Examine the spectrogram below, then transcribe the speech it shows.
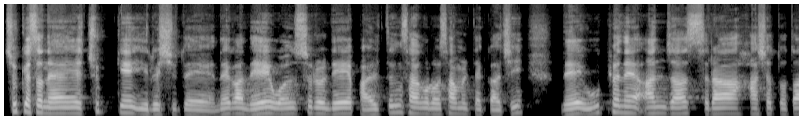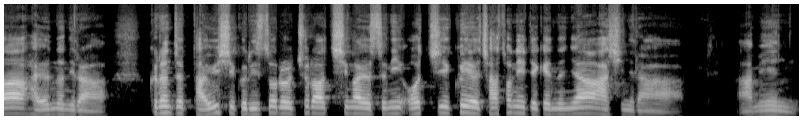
주께서 내 주께 이르시되 내가 내 원수를 내 발등상으로 삼을 때까지 내 우편에 앉았으라 하셨도다 하였느니라 그런즉 다윗이 그리스도를 주라 칭하였으니 어찌 그의 자손이 되겠느냐 하시니라 아멘.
